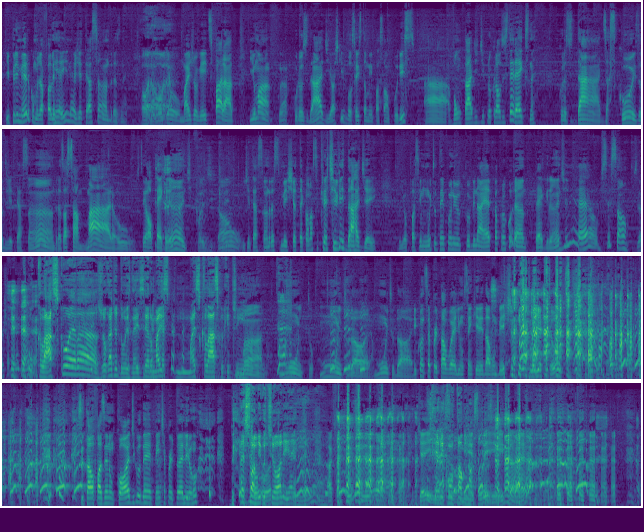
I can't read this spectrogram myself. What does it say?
E primeiro, como eu já falei aí, né, GTA San Andreas, né? Ora, É o jogo que eu mais joguei disparado. E uma, uma curiosidade, eu acho que vocês também passavam por isso, a vontade de procurar os easter eggs, né? Curiosidades, as coisas do GTA San Andreas, a Samara, o, sei lá, o Pé Grande. Então, o GTA San Andreas mexia até com a nossa criatividade aí. E eu passei muito tempo no YouTube na época procurando. Pé grande é obsessão. Precisa achar pé grande. O clássico era jogar de dois, né? Esse era o mais, mais clássico que tinha. Mano, muito, muito da hora, muito da hora. E quando você apertava o L1 sem querer, dava um beijo no Player 2. Você tava fazendo um código, de repente apertou L1. Aí seu amigo te olha e aí, mano. Acontecia. Que isso? Quer me contar alguma coisa? respeita, né?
